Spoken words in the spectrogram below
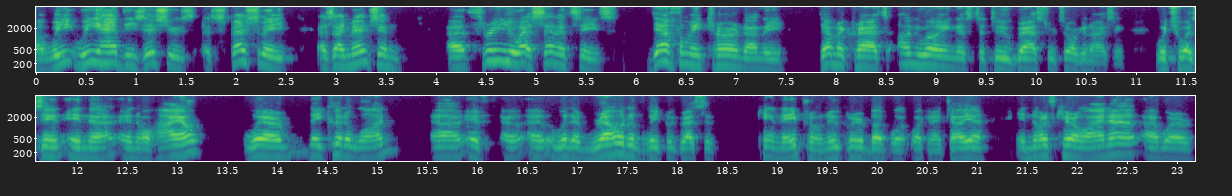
Uh, we we had these issues, especially as I mentioned, uh, three U.S. Senate seats definitely turned on the Democrats' unwillingness to do grassroots organizing, which was in in uh, in Ohio, where they could have won uh, if uh, with a relatively progressive candidate, pro-nuclear. But what, what, can I tell you? In North Carolina, where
